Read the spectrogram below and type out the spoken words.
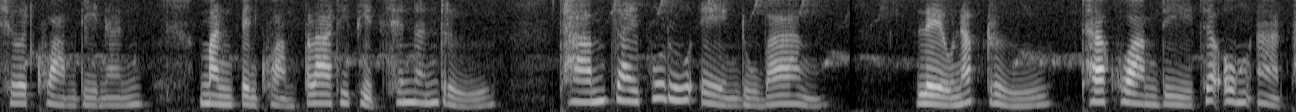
เชิดความดีนั้น มันเป็นความกล้าที่ผิดเช่นนั้นหรือ ถามใจผู้รู้เองดูบ้าง เลวนักหรือ ถ้าความดีจะองอาจพ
